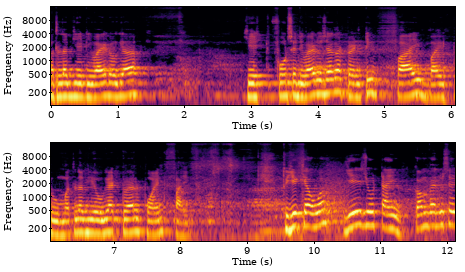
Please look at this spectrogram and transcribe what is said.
मतलब ये डिवाइड हो गया, ये फोर से डिवाइड हो जाएगा ट्वेंटी फाइव बाई टू मतलब ये हो गया ट्वेल्व पॉइंट फाइव तो ये क्या हुआ? ये जो टाइम कम वैल्यू से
